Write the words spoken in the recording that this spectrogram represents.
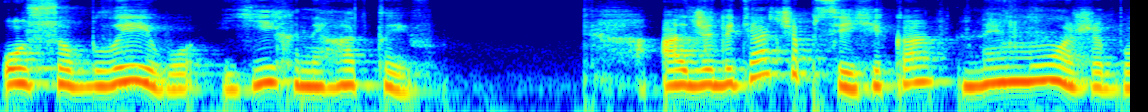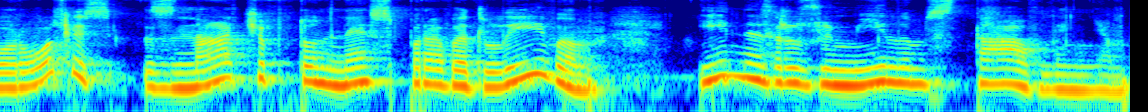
Особливо їх негатив. Адже дитяча психіка не може боротись з начебто несправедливим і незрозумілим ставленням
